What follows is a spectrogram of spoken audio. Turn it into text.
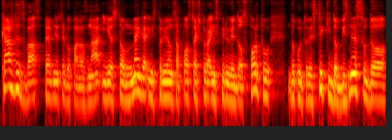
Każdy z Was pewnie tego Pana zna i jest to mega inspirująca postać, która inspiruje do sportu, do kulturystyki, do biznesu, do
